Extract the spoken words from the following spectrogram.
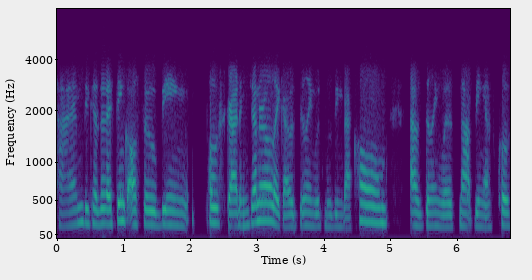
time because I think also being post grad in general, like I was dealing with moving back home, I was dealing with not being as close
